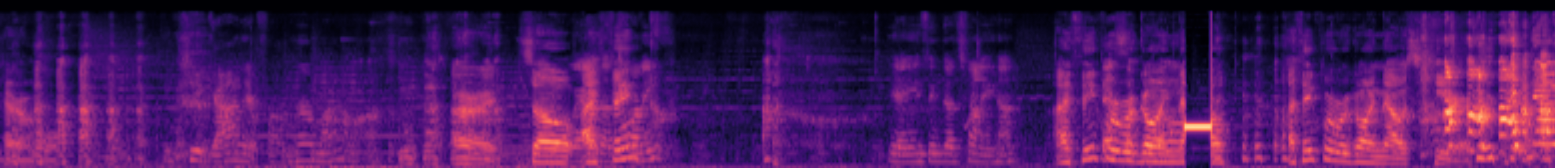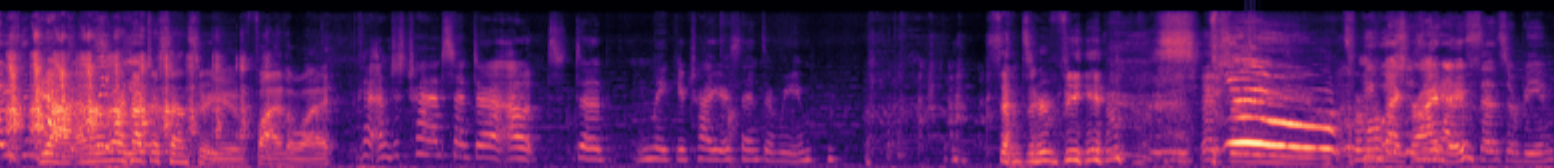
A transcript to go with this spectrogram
Terrible. She got it from her mama. All right. So Wow, I that's think funny. Yeah, you think that's funny, huh? I think That's where we're going now. I think where we're going now is here. no, you yeah, and I'm gonna have to censor you, by the way. Okay, I'm just trying to center out to make you try your center beam. Censor beam. From all that wishes he had grinding. sensor beam.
